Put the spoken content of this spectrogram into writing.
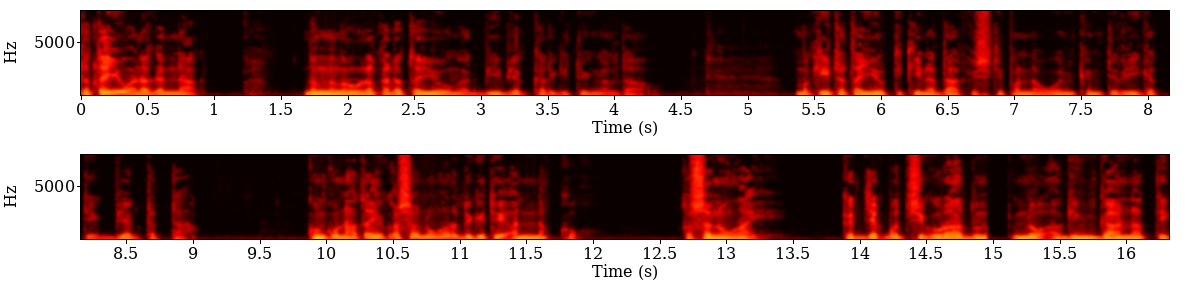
Da tayo ang naganak, nang nangrunang kada tayo ng agbibiyag karigito yung aldaw. Makita tayo ti kinadakis ti panawin ken ti rigat ti agbyag tata. Kung kuna tayo kasanungar di giti anak ko, kasanungay, kadyak sigurado no aging gana ti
